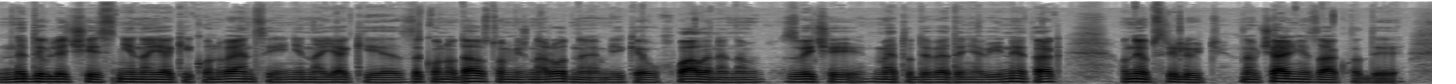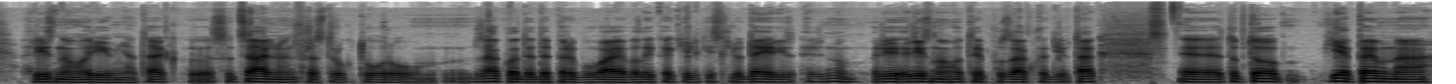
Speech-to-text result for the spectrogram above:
не дивлячись ні на які конвенції, ні на які законодавство міжнародне, яке ухвалене на звичаї методи ведення війни, так вони обстрілюють навчальні заклади різного рівня, так, е, соціальну інфраструктуру, заклади, де перебуває велика кількість людей, ну, різного типу закладів. Так. Е, Тобто є певна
